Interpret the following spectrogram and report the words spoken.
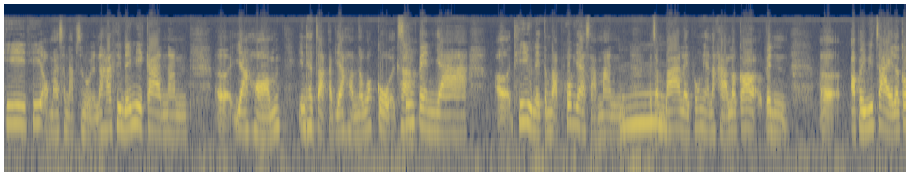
ที่ที่ออกมาสนับสนุนนะคะ คือได้มีการนำเอ่อยาหอมอินทจักรกับยาหอมนวโกดค่ะซึ่งเป็นยาเอ่อที่อยู่ในตำรับพวกยาสามัญประจำบ้านอะไรพวกเนี้ยนะคะ แล้วก็เป็นเอ่อเอาไปวิจัยแล้วก็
